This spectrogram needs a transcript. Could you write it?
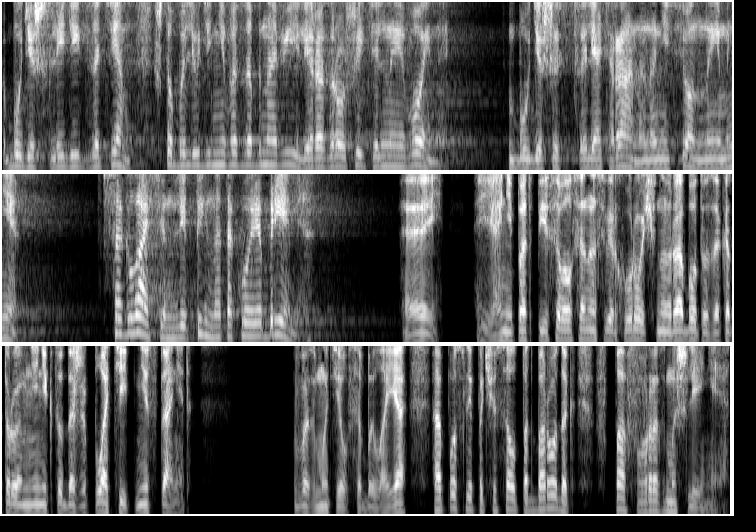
Будешь следить за тем, чтобы люди не возобновили разрушительные войны. Будешь исцелять раны, нанесенные мне. Согласен ли ты на такое бремя?» «Эй, я не подписывался на сверхурочную работу, за которую мне никто даже платить не станет». Возмутился было я, а после почесал подбородок, впав в размышления.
